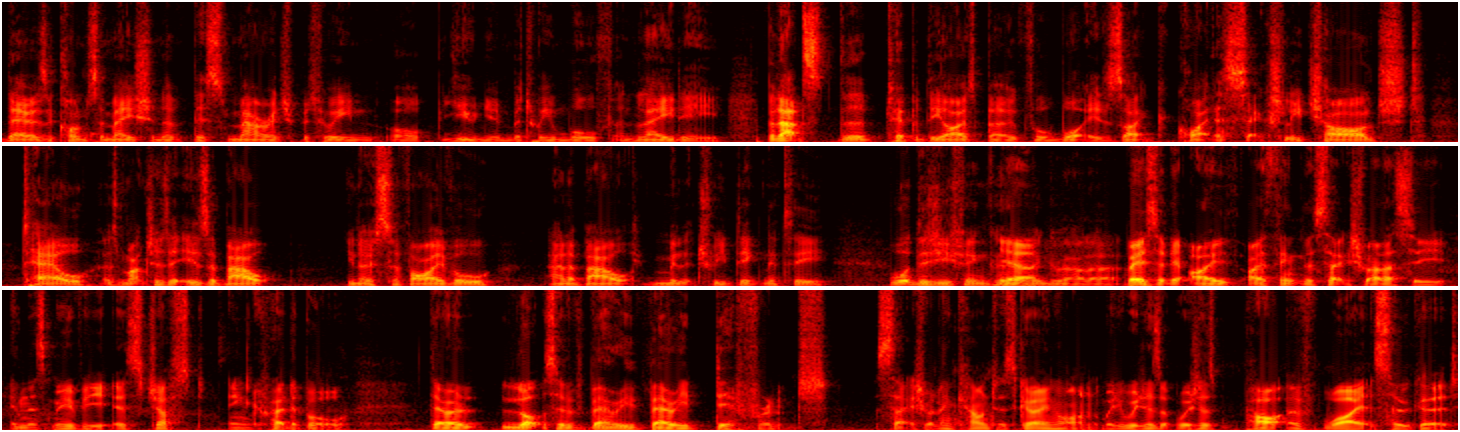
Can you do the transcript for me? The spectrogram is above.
there is a consummation of this marriage between or union between Wolf and Lady, but that's the tip of the iceberg for what is like quite a sexually charged tale, as much as it is about you know survival and about military dignity. What did you think, Yeah. think about that? Basically, I, I think the sexuality in this movie is just incredible. There are lots of very, very different sexual encounters going on, which, which is which is part of why it's so good.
